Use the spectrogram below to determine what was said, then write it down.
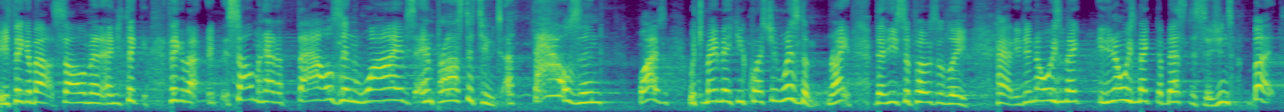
You think about Solomon, and you think, think about Solomon had a thousand wives and prostitutes, a thousand wives, which may make you question wisdom, right? That he supposedly had. He didn't always make, he didn't always make the best decisions, but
